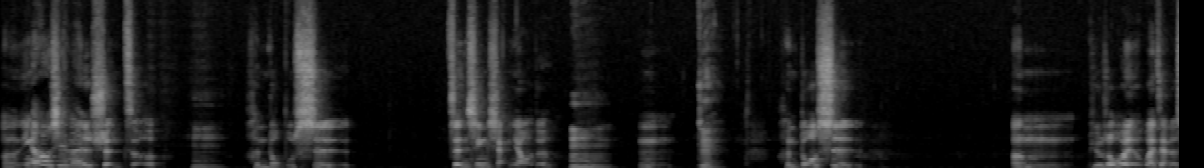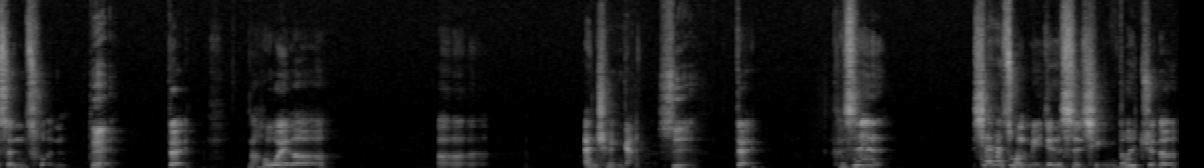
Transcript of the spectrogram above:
嗯、呃，应该说现在的选择，嗯，很多不是真心想要的，嗯。嗯，对，很多是，嗯，比如说为了外在的生存，对。对，然后为了，呃，安全感，是，对，可是。现在做的每一件事情，你都会觉得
